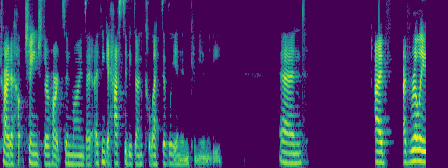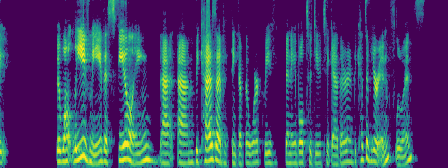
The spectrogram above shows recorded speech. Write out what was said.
try to help change their hearts and minds. I, I think it has to be done collectively and in community. And I've I've really it won't leave me this feeling that um, because I think of the work we've been able to do together and because of your influence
